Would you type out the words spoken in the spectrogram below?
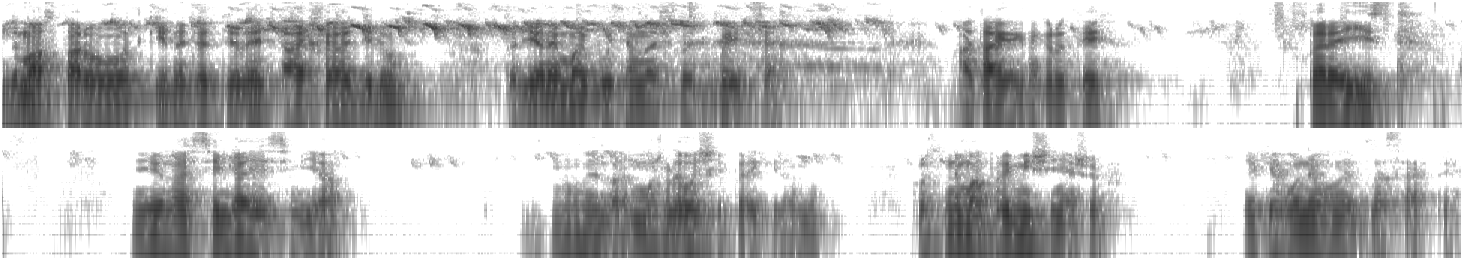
Думав сперу відкинуть, відділити, але якщо я відділю, тоді вони в майбутньому почнуть битися. А так як не крути переїзд, і у нас сім'я є сім'я. Ну, не знаю, можливо, ще перекинув. Ну, просто нема приміщення, щоб яке вони могли б засерти.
